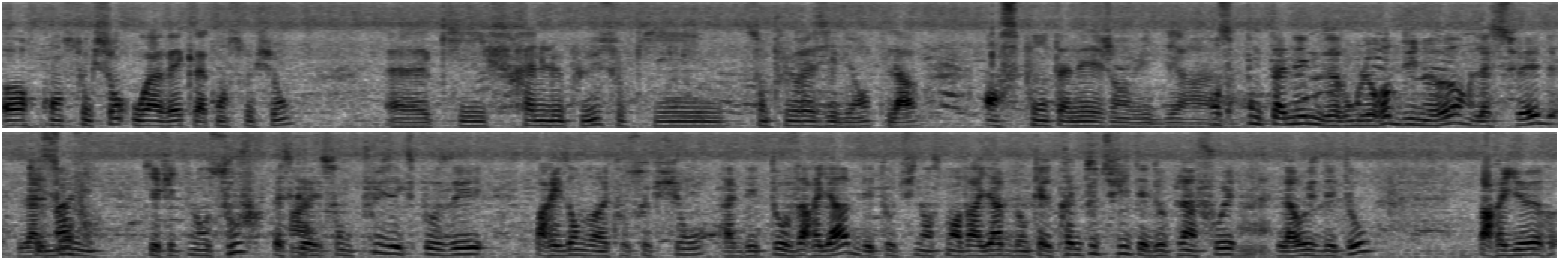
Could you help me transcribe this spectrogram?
hors construction ou avec la construction, euh, qui freinent le plus ou qui sont plus résilientes, là, en spontané, j'ai envie de dire. En spontané, nous avons l'Europe du Nord, la Suède, l'Allemagne, qui effectivement souffrent parce Ouais. qu'elles sont plus exposées, par exemple dans la construction, à des taux variables, des taux de financement variables, donc elles prennent tout de suite et de plein fouet la hausse des taux. Par ailleurs,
